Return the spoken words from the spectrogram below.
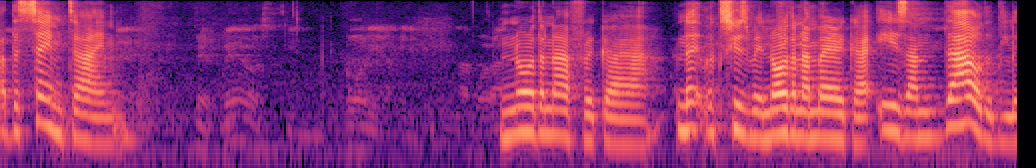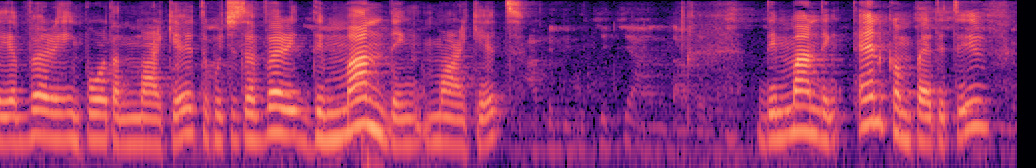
At the same time, Northern Africa, excuse me, Northern America is undoubtedly a very important market, which is a very demanding market demanding and competitive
